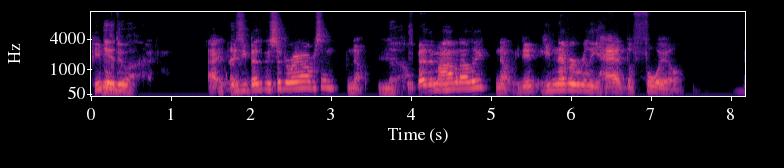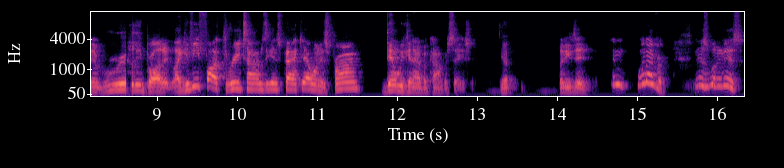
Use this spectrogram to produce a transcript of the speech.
People Neither do. do I. I, is he better than Sugar Ray Robinson? No. No. He's better than Muhammad Ali? No, he didn't. He never really had the foil that really brought it. Like if he fought three times against Pacquiao in his prime, then we can have a conversation. Yep. But he didn't, and whatever. It is what it is.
